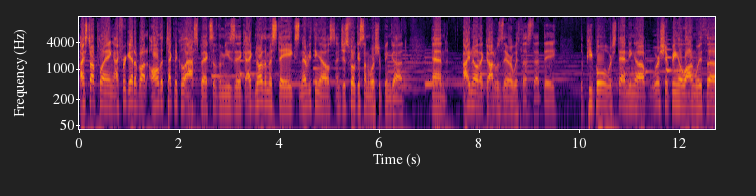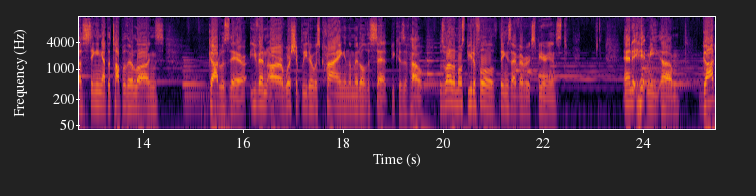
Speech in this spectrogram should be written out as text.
I start playing. I forget about all the technical aspects of the music. I ignore the mistakes and everything else, and just focus on worshiping God. And I know that God was there with us that day. The people were standing up, worshiping along with us, singing at the top of their lungs. God was there. Even our worship leader was crying in the middle of the set because of how it was one of the most beautiful things I've ever experienced. And it hit me. Um, God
